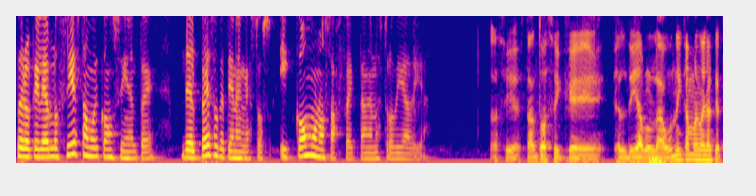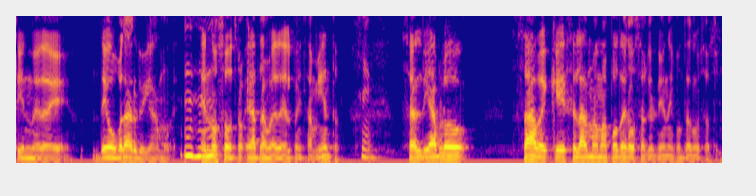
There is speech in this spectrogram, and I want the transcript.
pero que el diablo sí está muy consciente del peso que tienen estos y cómo nos afectan en nuestro día a día. Así es, tanto así que el diablo, la única manera que tiene de, obrar, digamos, en nosotros es a través del pensamiento. Sí. O sea, el diablo sabe que es el arma más poderosa que él tiene contra nosotros.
